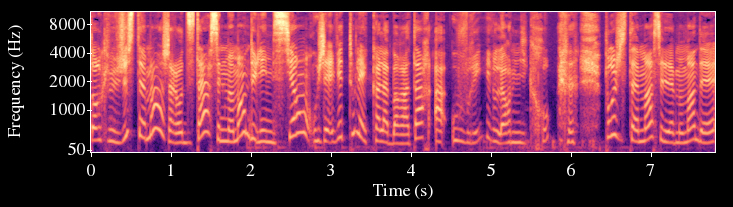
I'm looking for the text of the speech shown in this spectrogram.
Donc, justement, chers auditeurs, c'est le moment de l'émission où j'invite tous les collaborateurs à ouvrir leur micro pour justement, c'est le moment de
